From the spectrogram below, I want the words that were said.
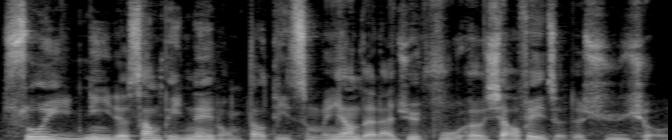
所以你的商品内容到底怎么样的来去符合消费者的需求？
